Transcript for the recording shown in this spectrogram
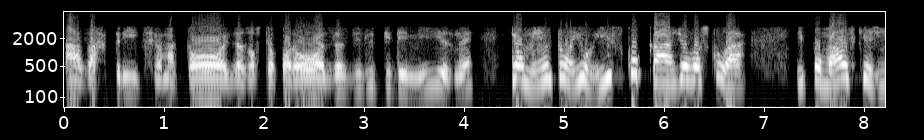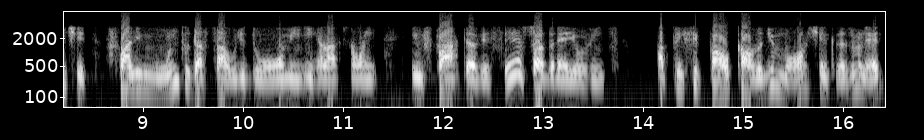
as artrites reumatoides, as osteoporoses, as dislipidemias, né, que aumentam aí o risco cardiovascular. E por mais que a gente fale muito da saúde do homem em relação a infarto e AVC, só André e ouvintes, a principal causa de morte entre as mulheres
